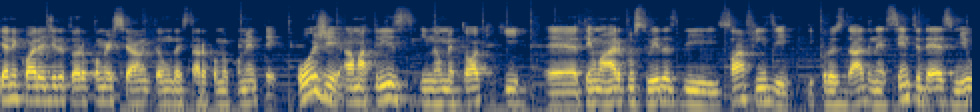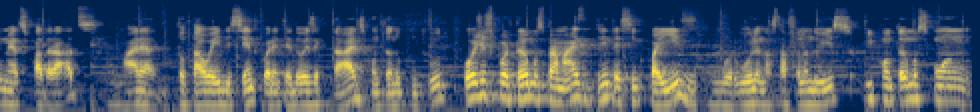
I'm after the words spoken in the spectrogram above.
E a Nicole é diretora comercial, então, da Estara, como eu comentei. Hoje, a matriz em Não Me Toque, que é, tem uma área construída de, só a fins de, de curiosidade, né, 110 mil metros quadrados, uma área total aí de 142 hectares, contando com tudo. Hoje exportamos para mais de 35 países, um orgulho nós estar falando isso, e contamos com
